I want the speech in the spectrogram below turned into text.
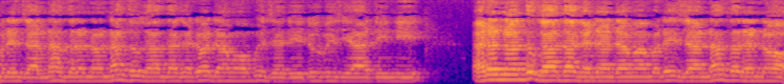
ပရိစ္ဆာနာတရဏောနဒုက္ခသကတောဓမ္မောပိစ္ဆတိတုပိစ္ဆယာတိနိအရဏဒုက္ခသကတဓမ္မပရိစ္ဆာနာတရဏော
